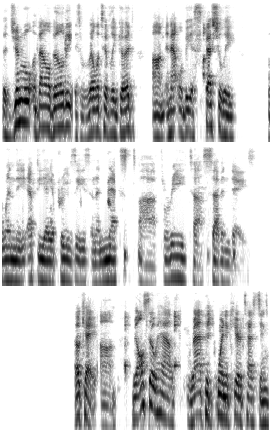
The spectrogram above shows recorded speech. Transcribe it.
The general availability is relatively good, um, and that will be especially when the FDA approves these in the next uh, three to seven days. Okay, um, we also have rapid point of care testing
